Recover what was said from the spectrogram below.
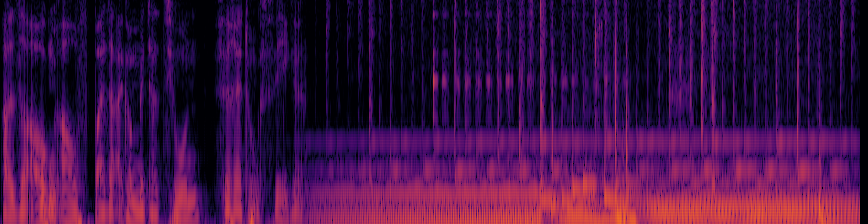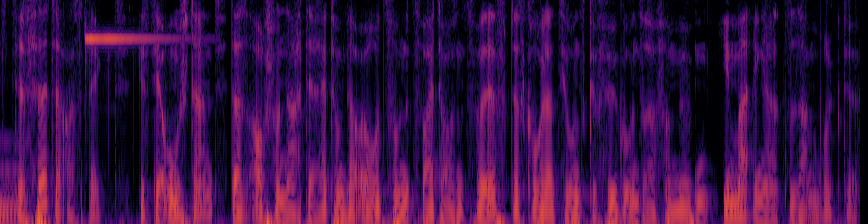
Also Augen auf bei der Argumentation für Rettungswege. Der vierte Aspekt ist der Umstand, dass auch schon nach der Rettung der Eurozone 2012 das Korrelationsgefüge unserer Vermögen immer enger zusammenrückte.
